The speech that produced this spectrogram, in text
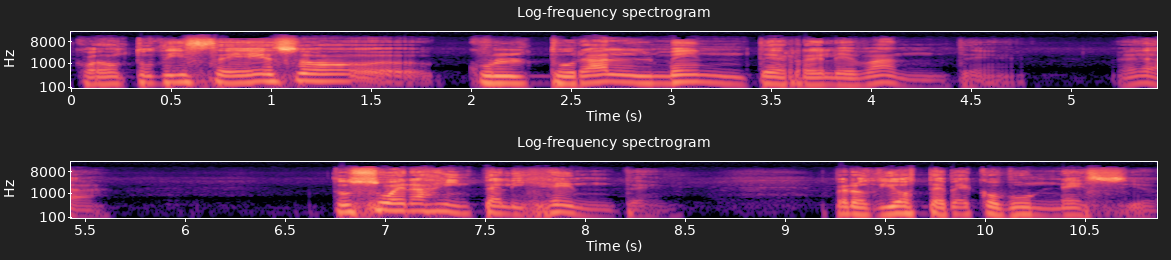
cuando tú dices eso, culturalmente relevante, tú suenas inteligente, pero Dios te ve como un necio.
